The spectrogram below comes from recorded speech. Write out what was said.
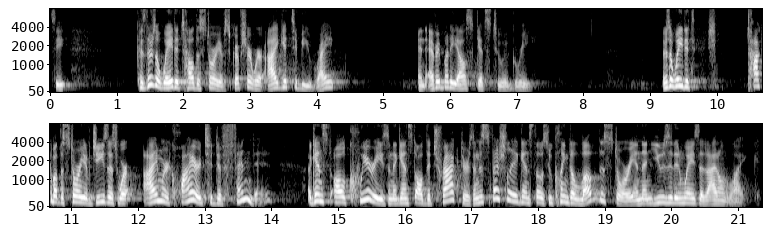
See, because there's a way to tell the story of Scripture where I get to be right and everybody else gets to agree. There's a way to t- talk about the story of Jesus where I'm required to defend it against all queries and against all detractors, and especially against those who claim to love the story and then use it in ways that I don't like.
